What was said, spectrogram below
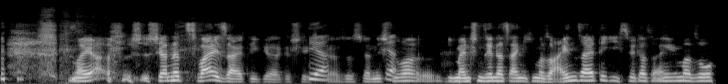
Naja, es ist ja eine zweiseitige Geschichte. Ja. Es ist ja nicht ja. nur, die Menschen sehen das eigentlich immer so einseitig, ich sehe das eigentlich immer so,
